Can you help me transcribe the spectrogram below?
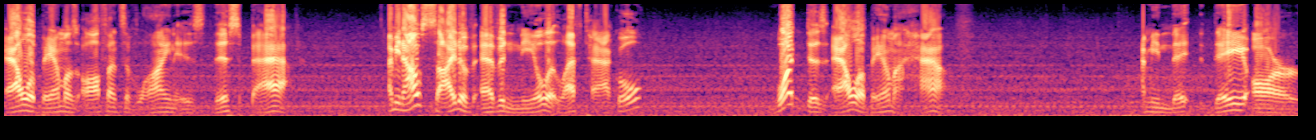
Alabama's offensive line is this bad? I mean, outside of Evan Neal at left tackle, what does Alabama have? I mean, they they are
